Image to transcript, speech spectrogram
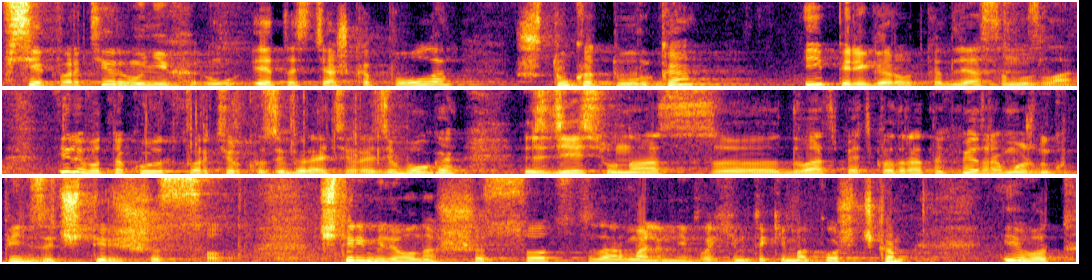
Все квартиры у них, это стяжка пола, штукатурка, и перегородка для санузла. Или вот такую вот квартирку забирайте ради бога. Здесь у нас 25 э, квадратных метров можно купить за 4 600. 4 миллиона 600 с нормальным неплохим таким окошечком. И вот,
